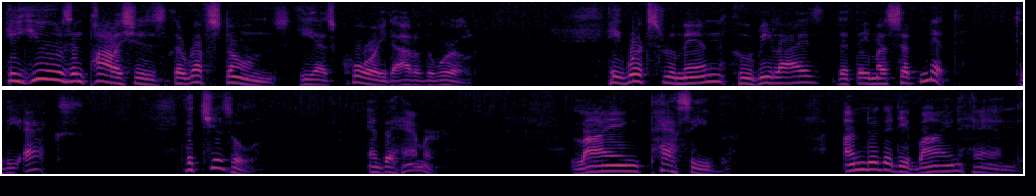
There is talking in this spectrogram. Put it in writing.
He hews and polishes the rough stones he has quarried out of the world. He works through men who realize that they must submit to the axe, the chisel, and the hammer, lying passive under the divine hand.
